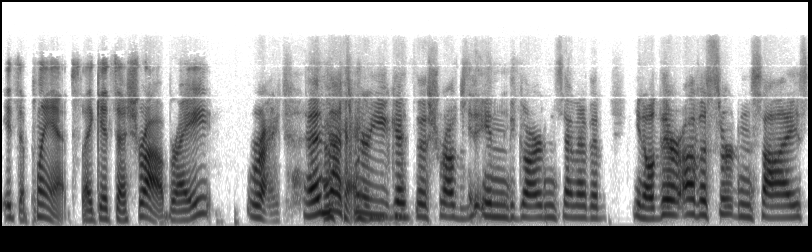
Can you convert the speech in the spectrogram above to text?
it's a plant, like it's a shrub, right? Right. And okay. that's where you get the shrubs in the garden center that, you know, they're of a certain size,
